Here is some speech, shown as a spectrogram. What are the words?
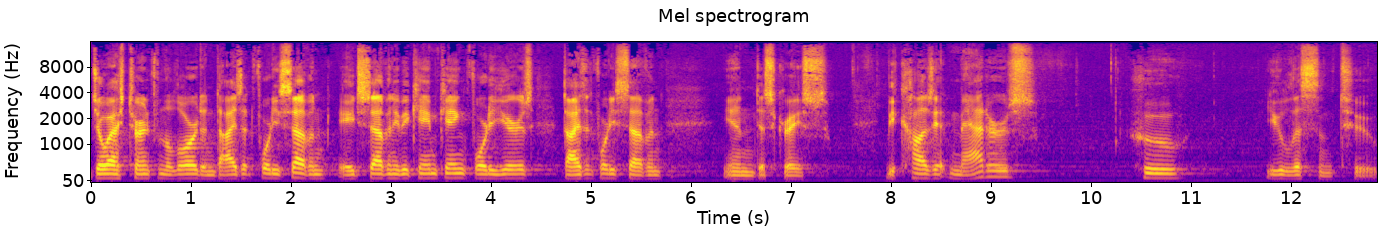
Joash turned from the Lord and dies at 47. Age 7, he became king, 40 years, dies at 47 in disgrace. Because it matters who you listen to.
